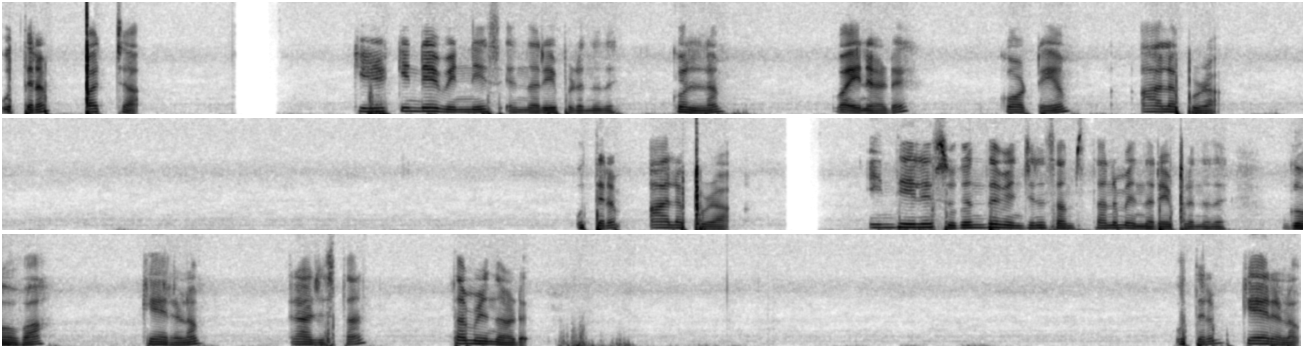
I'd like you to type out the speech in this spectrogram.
ഉത്തരം പച്ച. കിഴക്കിന്റെ വെന്നീസ് എന്നറിയപ്പെടുന്നത് കൊല്ലം വയനാട് കോട്ടയം ആലപ്പുഴ. ഉത്തരം ആലപ്പുഴ. ഇന്ത്യയിലെ സുഗന്ധവ്യഞ്ജന സംസ്ഥാനം എന്നറിയപ്പെടുന്നത് ഗോവ കേരളം രാജസ്ഥാൻ തമിഴ്നാട്. ഉത്തരം കേരളം.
